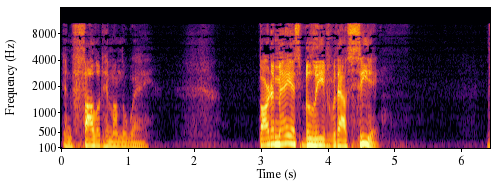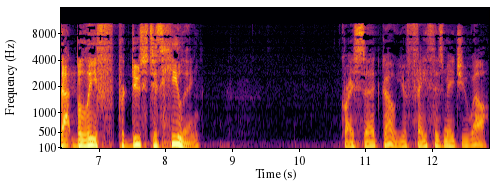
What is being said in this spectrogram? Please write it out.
and followed him on the way. Bartimaeus believed without seeing. That belief produced his healing Christ said, Go, your faith has made you well.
